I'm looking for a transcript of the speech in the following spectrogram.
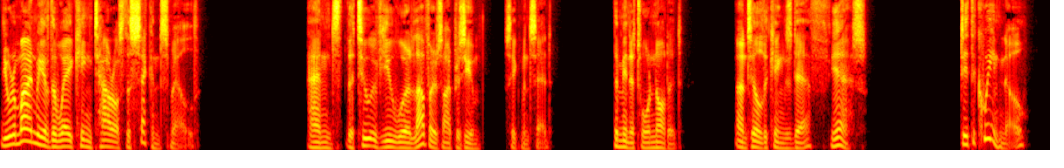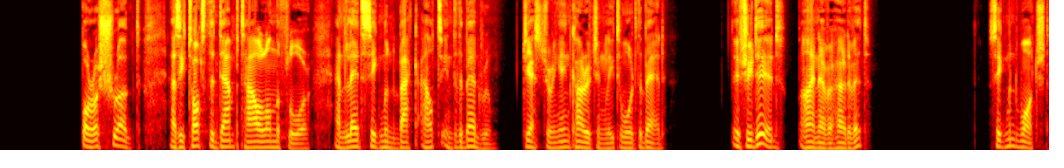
You remind me of the way King Taros II smelled. And the two of you were lovers, I presume, Sigmund said. The Minotaur nodded. Until the king's death, yes. Did the queen know? Boros shrugged as he tossed the damp towel on the floor and led Sigmund back out into the bedroom, gesturing encouragingly toward the bed. If she did, I never heard of it. Sigmund watched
